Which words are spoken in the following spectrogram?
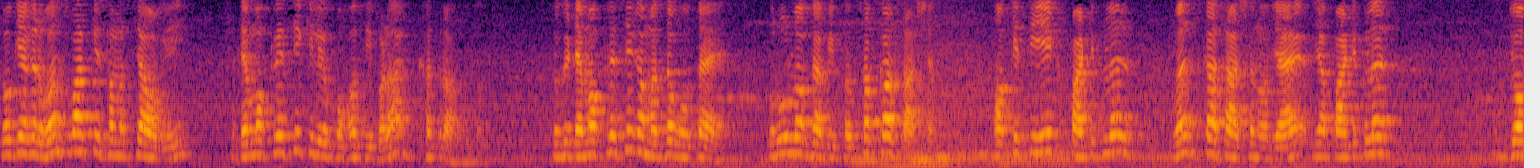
क्योंकि तो अगर वंशवाद की समस्या होगी तो डेमोक्रेसी के लिए बहुत ही बड़ा खतरा होगा। क्योंकि डेमोक्रेसी का मतलब होता है रूल ऑफ़ द पीपल सबका शासन। और किसी एक पार्टिकुलर वंश का शासन हो जाए या पार्टिकुलर जो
